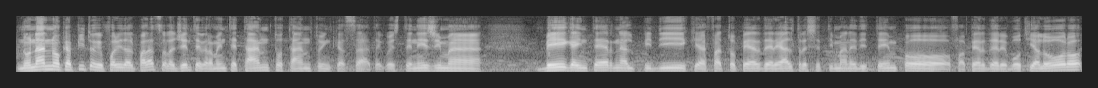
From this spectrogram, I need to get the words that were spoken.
Non hanno capito che fuori dal palazzo la gente è veramente tanto tanto incazzata. Questa ennesima bega interna al PD che ha fatto perdere altre settimane di tempo fa perdere voti a loro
